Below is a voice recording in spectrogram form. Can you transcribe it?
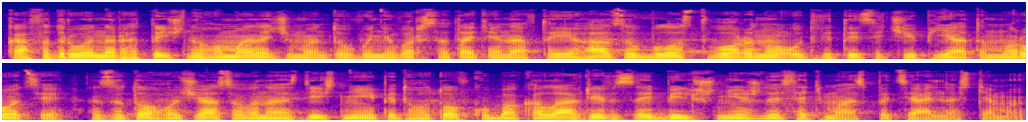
Кафедру енергетичного менеджменту в університеті нафти і газу було створено у 2005 році. За того часу вона здійснює підготовку бакалаврів за більш ніж 10 спеціальностями.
